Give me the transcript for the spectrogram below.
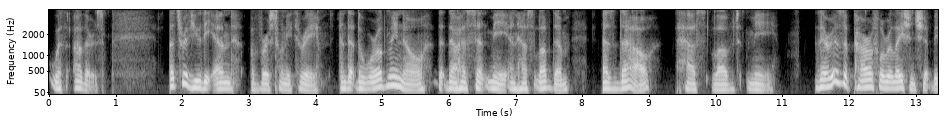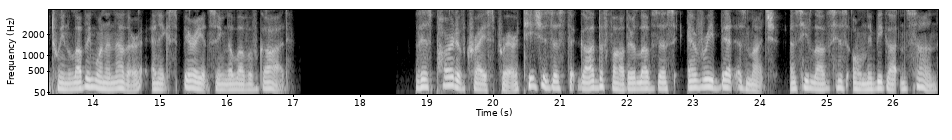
with others. Let's review the end of verse 23 and that the world may know that thou hast sent me and hast loved them as thou hast loved me. There is a powerful relationship between loving one another and experiencing the love of God. This part of Christ's prayer teaches us that God the Father loves us every bit as much as he loves his only begotten Son,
